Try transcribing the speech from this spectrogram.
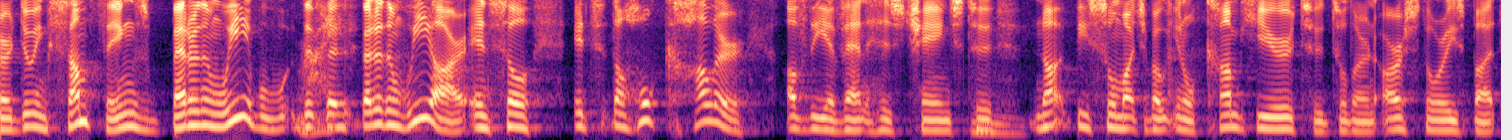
are doing some things better than we right. better than we are and so it's the whole color of the event has changed to mm. not be so much about you know come here to to learn our stories but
